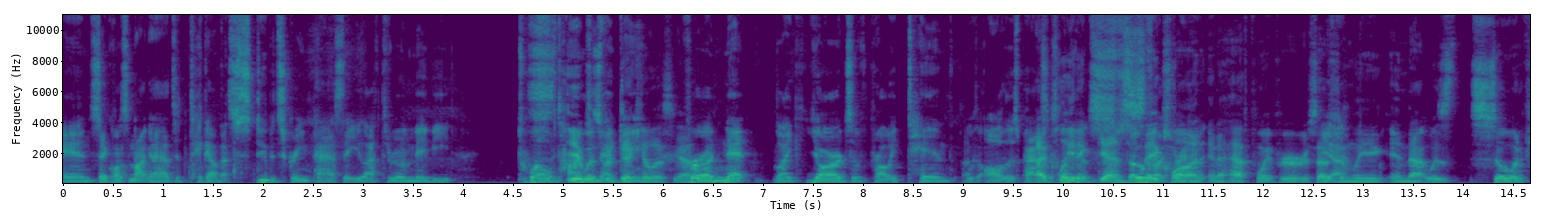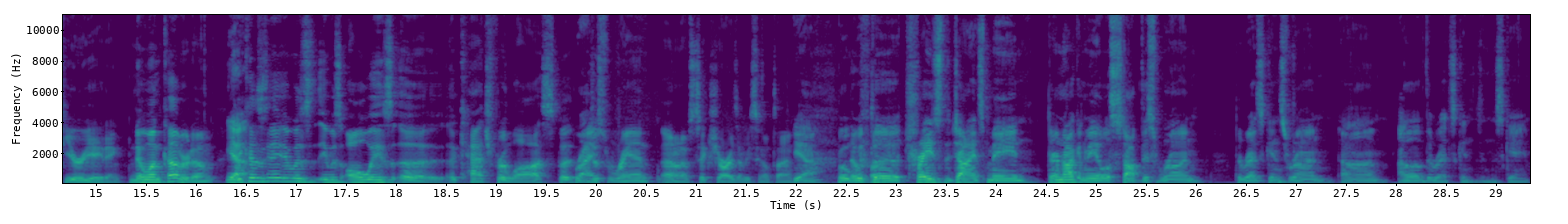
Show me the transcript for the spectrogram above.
and Saquon's not going to have to take out that stupid screen pass that Eli threw him maybe twelve times. It was in that ridiculous. game Yeah. for a net like yards of probably ten with all those passes. I passes. played mean, it against so Saquon in a half point per reception Yeah. league, and that was so infuriating. No one covered him Yeah. because it was it was always a, a catch for loss, but Right. just ran I don't know six yards every single time. Yeah, but No with fun. the trades the Giants made, they're not going to be able to stop this run, the Redskins run. Um, I love the Redskins in this game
